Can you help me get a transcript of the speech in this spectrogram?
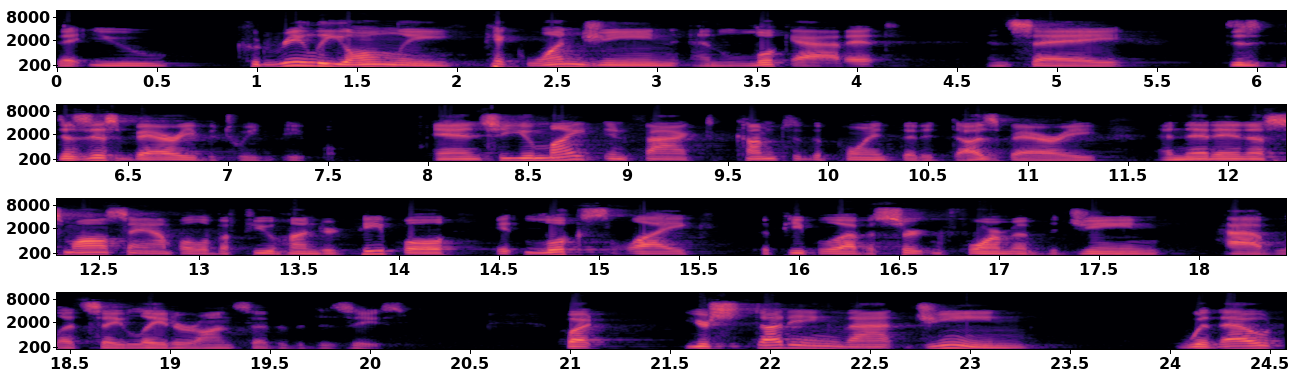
that you could really only pick one gene and look at it and say, does, does this vary between people? And so you might, in fact, come to the point that it does vary, and that in a small sample of a few hundred people, it looks like the people who have a certain form of the gene have, let's say, later onset of the disease. But you're studying that gene without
